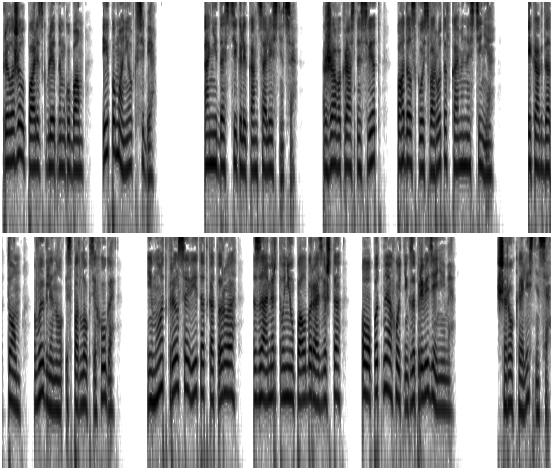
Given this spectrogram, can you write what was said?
приложил палец к бледным губам и поманил к себе. Они достигли конца лестницы. Ржаво-красный свет падал сквозь ворота в каменной стене. И когда Том выглянул из-под локтя Хуга, ему открылся вид, от которого замертво не упал бы разве что опытный охотник за привидениями. Широкая лестница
